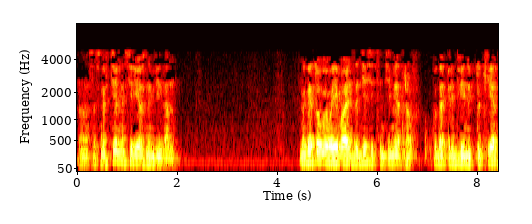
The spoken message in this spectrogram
э, со смертельно серьезным видом. Мы готовы воевать за 10 сантиметров, куда передвинуть тукет,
